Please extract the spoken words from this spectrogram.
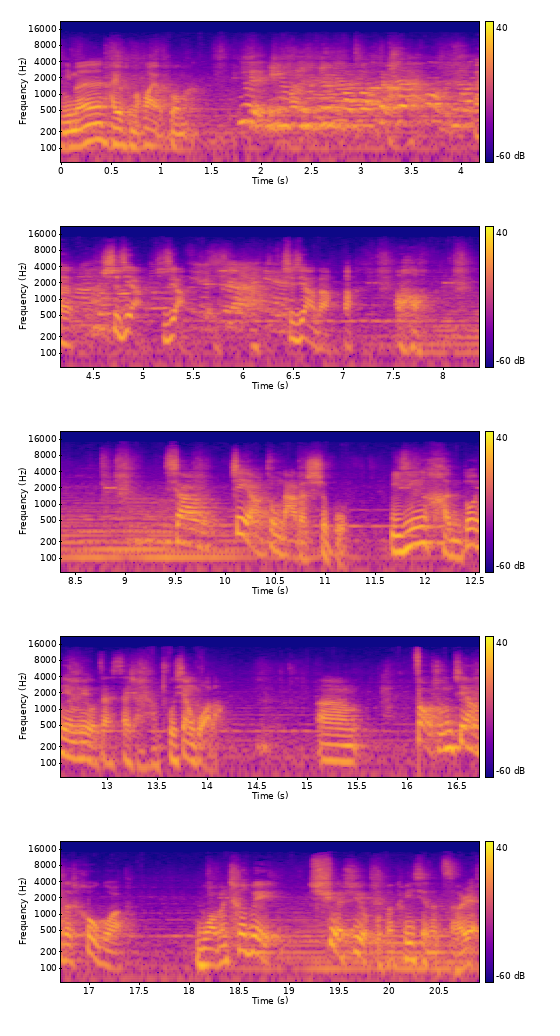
你们还有什么话要说吗？哎，是这样，是这样，是这样的。啊啊，像这样重大的。事故，已经很多年没有在赛场上出现过了。嗯，造成这样的。后果，我们车队确实有不可推卸的。责任。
